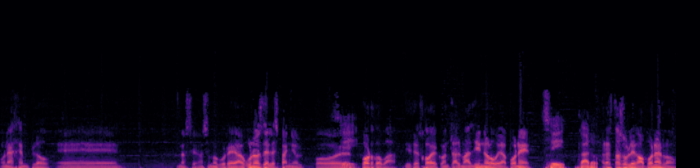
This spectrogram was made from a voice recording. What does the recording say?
Un ejemplo, eh, no sé, no se me ocurre. Algunos del español, por Sí. Córdoba. Dices, joder, contra el Madrid no lo voy a poner. Sí, claro. Ahora estás obligado a ponerlo.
